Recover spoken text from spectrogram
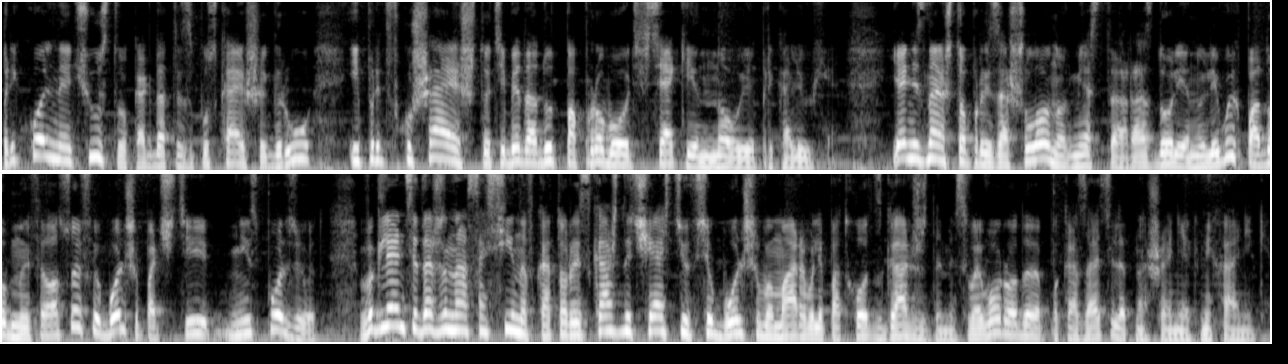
прикольное чувство, когда ты запускаешь игру и предвкушаешь, что тебе дадут попробовать всякие новые приколюхи. Я не знаю, что произошло, но вместо раздолья нулевых подобную философию больше почти не используют. Вы гляньте даже на ассасинов, которые с каждой частью все больше вымарывали подход с гаджетами, своего рода показатель отношения к механике.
